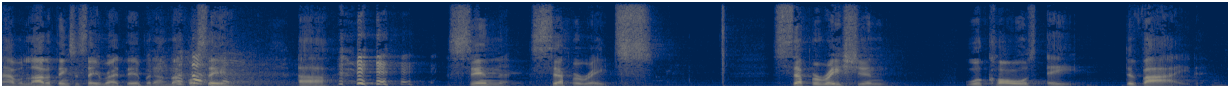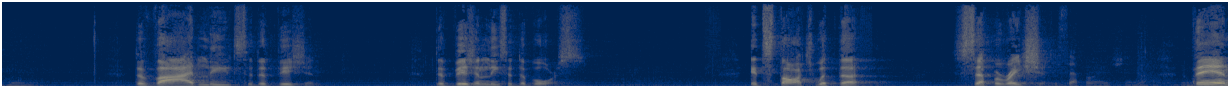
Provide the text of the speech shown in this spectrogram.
I have a lot of things to say right there, but I'm not going to say it. Uh, sin separates. Separation will cause a divide. Divide leads to division. Division leads to divorce. It starts with the separation. Then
